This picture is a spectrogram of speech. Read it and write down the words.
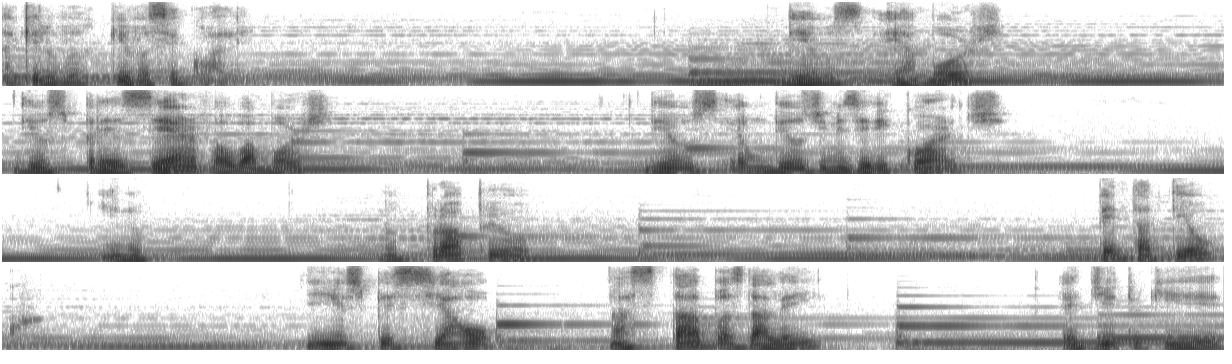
aquilo que você colhe. Deus é amor, Deus preserva o amor, Deus é um Deus de misericórdia. E no no próprio Pentateuco, e em especial nas tábuas da lei, é dito que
